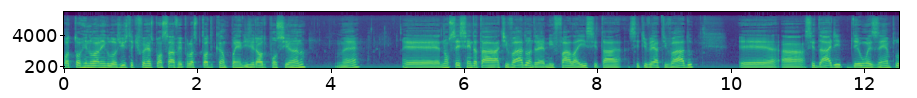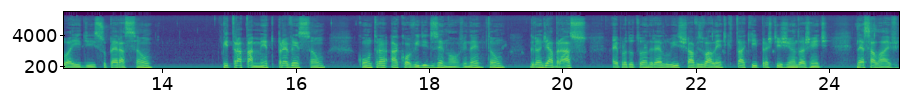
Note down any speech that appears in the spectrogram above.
Otorrino laringologista que foi responsável pelo hospital de campanha de Geraldo Ponciano, né? É, não sei se ainda está ativado, André, me fala aí se tá, se tiver ativado. É, a cidade deu um exemplo aí de superação e tratamento, prevenção contra a Covid-19, né? Então, grande abraço aí doutor André Luiz Chaves Valente, que está aqui prestigiando a gente nessa live.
